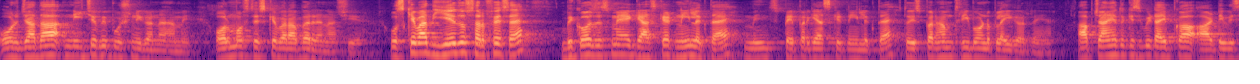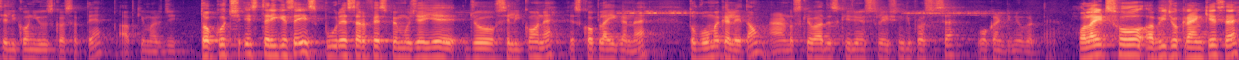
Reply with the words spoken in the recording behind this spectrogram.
और ज़्यादा नीचे भी पुश नहीं करना है हमें। ऑलमोस्ट इसके बराबर रहना चाहिए। उसके बाद ये जो सरफेस है बिकॉज़ इसमें गैसकेट नहीं लगता है मीन्स पेपर गैसकेट नहीं लगता है तो इस पर हम थ्री बॉन्ड अप्लाई कर रहे हैं। आप चाहें तो किसी भी टाइप का आर टी सिलिकॉन यूज़ कर सकते हैं, आपकी मर्ज़ी। तो कुछ इस तरीके से इस पूरे सरफेस पे मुझे ये जो सिलिकॉन है, इसको अप्लाई करना है। तो वो मैं कर लेता हूँ एंड उसके बाद इसकी जो इंस्टॉलेशन की प्रोसेस है वो कंटिन्यू करते हैं। ऑलाइट्स हो अभी जो क्रैंकेस है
